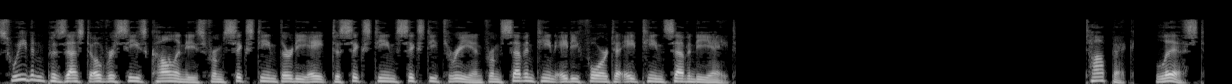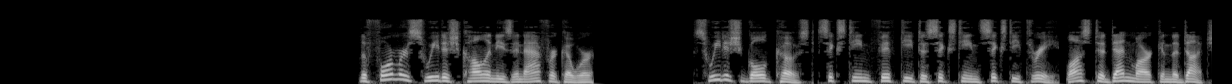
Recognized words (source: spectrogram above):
Sweden possessed overseas colonies from 1638 to 1663 and from 1784 to 1878. Topic List The former Swedish colonies in Africa were Swedish Gold Coast 1650 to 1663 lost to Denmark and the Dutch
